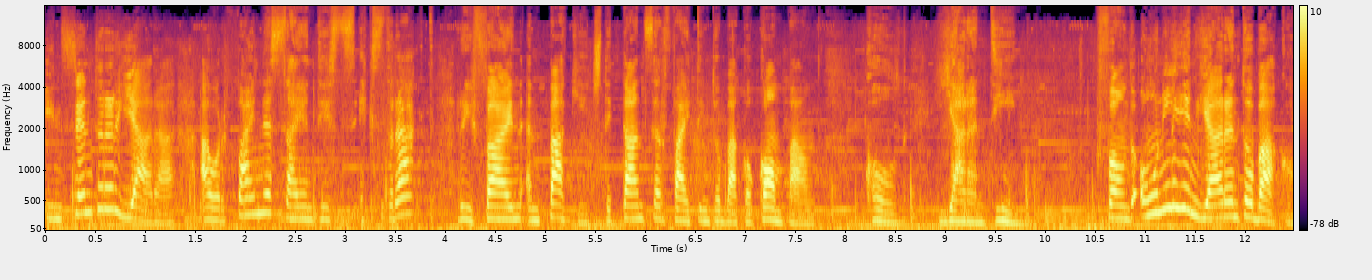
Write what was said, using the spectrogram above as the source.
In Center Yara, our finest scientists extract, refine, and package the cancer-fighting tobacco compound called Yarantine. Found only in Yaran tobacco,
